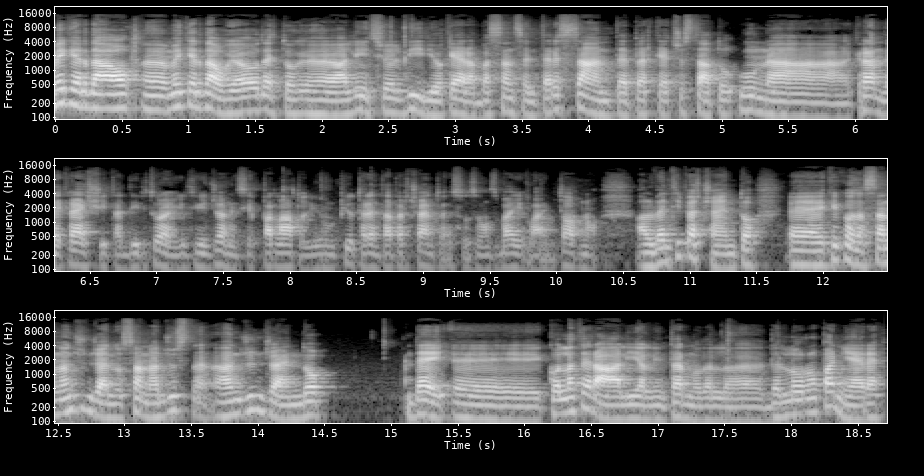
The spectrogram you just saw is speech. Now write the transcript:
MakerDAO, eh, MakerDAO vi avevo detto eh, all'inizio del video che era abbastanza interessante perché c'è stata una grande crescita, addirittura negli ultimi giorni si è parlato di un più 30%, adesso se non sbaglio va intorno al 20%, eh, che cosa stanno aggiungendo? Stanno aggiungendo dei eh, collaterali all'interno del, del, loro paniere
